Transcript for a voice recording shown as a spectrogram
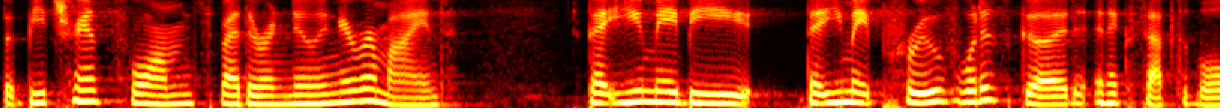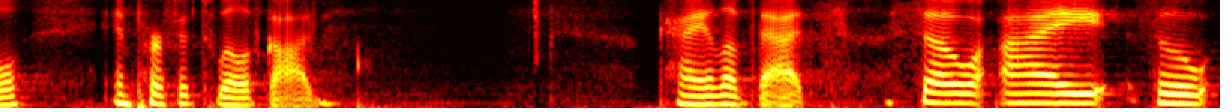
but be transformed by the renewing of your mind, that you may be that you may prove what is good and acceptable and perfect will of God. Okay, I love that. So I so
